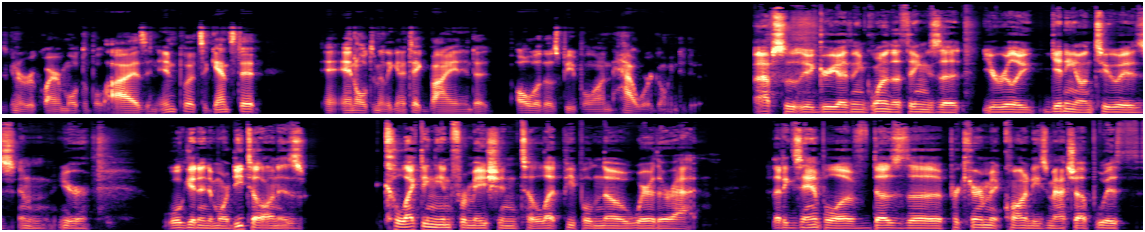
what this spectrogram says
is going to require multiple eyes and inputs against it and ultimately going to take buy-in into all of those people on how we're going to do it. Absolutely agree. I think one of the things that you're really getting onto is and you're we'll get into more detail on is collecting the information to let people know where they're at. That example of does the procurement quantities match up with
